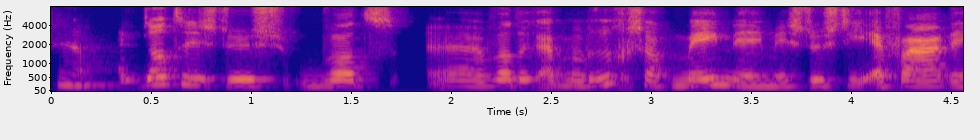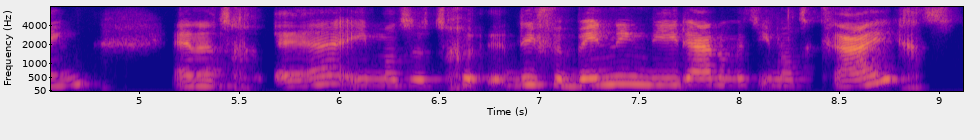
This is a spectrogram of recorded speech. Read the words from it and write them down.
Ja. En dat is dus wat, uh, wat ik uit mijn rugzak meeneem, is dus die ervaring en het, eh, iemand het, die verbinding die je daardoor met iemand krijgt.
